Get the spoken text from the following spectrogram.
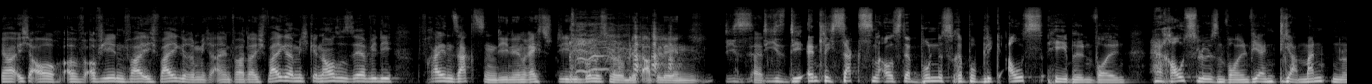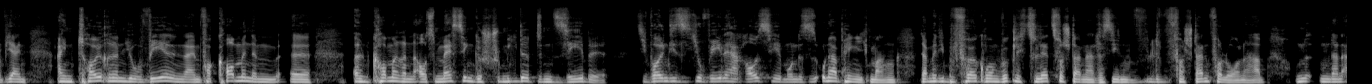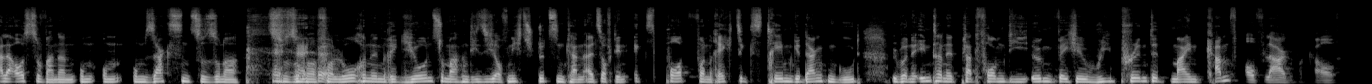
Ja, ich auch. Auf, auf jeden Fall. Ich weigere mich einfach. Ich weigere mich genauso sehr wie die Freien Sachsen, die den Rechts, die die Bundesrepublik ablehnen. Die, die, die endlich Sachsen aus der Bundesrepublik aushebeln wollen, herauslösen wollen, wie ein Diamanten und wie ein, einen teuren Juwelen, einem verkommenen, äh, verkommenen aus Messing geschmiedeten Säbel. Sie wollen dieses Juwel herausheben und es unabhängig machen, damit die Bevölkerung wirklich zuletzt verstanden hat, dass sie den Verstand verloren haben, um, um dann alle auszuwandern, um, um, um Sachsen zu so einer, zu so einer verlorenen Region zu machen, die sich auf nichts stützen kann, als auf den Export von rechtsextremen Gedankengut über eine Internetplattform, die irgendwelche reprinted Mein Kampf-Auflagen verkauft.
